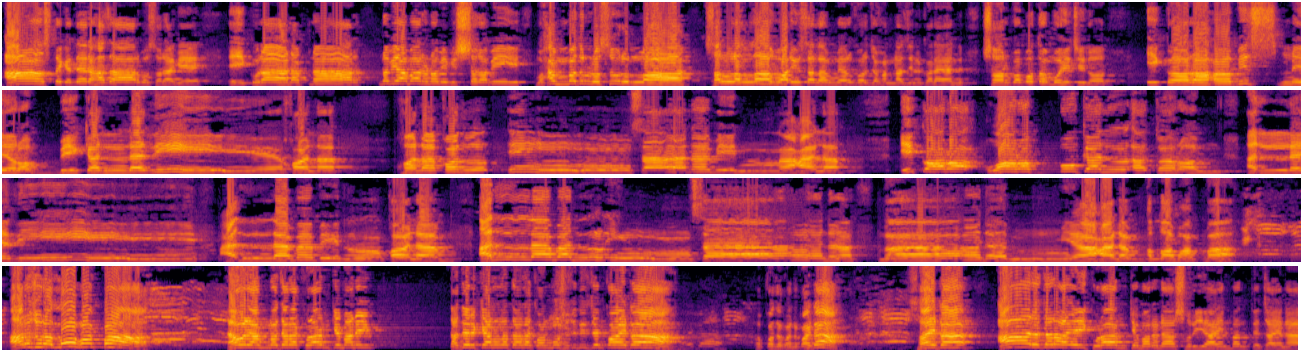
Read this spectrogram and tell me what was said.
আজ থেকে দেড় হাজার বছর আগে এই কোরআন আপনার নবী আমার নবী বিশ্ব নবী মুহাম্মদুর রসুল্লাহ সাল্লাল্লাহু আলাইহি সাল্লামের উপর যখন নাজিল করেন সর্বপ্রথম ওহী ছিল ইকরা বিসমি রাব্বিকাল্লাযী খালাক خلق الإنسان من علق اقرأ وربك الأكرم الذي علم بالقلم علم الإنسان ما لم يعلم الله أكبر আরজুর আল্লাহ আকবার তাহলে আমরা যারা কোরআনকে মানি তাদেরকে আল্লাহ তাআলা কর্মসূচি দিয়েছেন কয়টা ও, কত কয় কয়টা ছয়টা। আর যারা এই কোরআনকে মানে না সরিয়া আইন মানতে চায় না,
